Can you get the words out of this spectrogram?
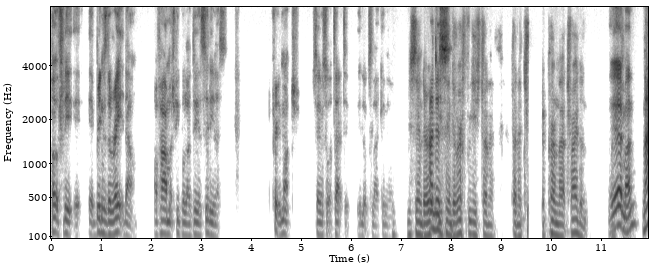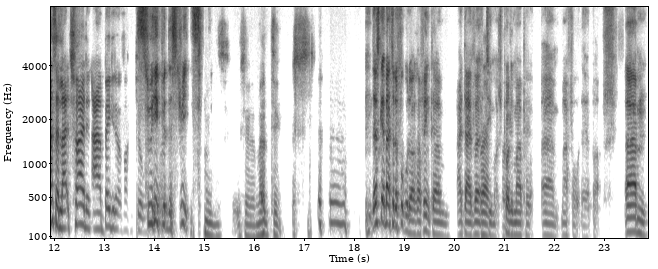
hopefully it, it brings the rate down of how much people are doing silliness. Pretty much same sort of tactic. It looks like you know. You saying the I you just- saying the referee's trying to trying to cheat prem that trident. Yeah, man. Man said like Trident. I beg you don't fucking kill me. Sweep in the streets. You saying the med thing. let's get back to the football dog. I think um I diverted Right. too much. Probably my fault. Um my fault there. But um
